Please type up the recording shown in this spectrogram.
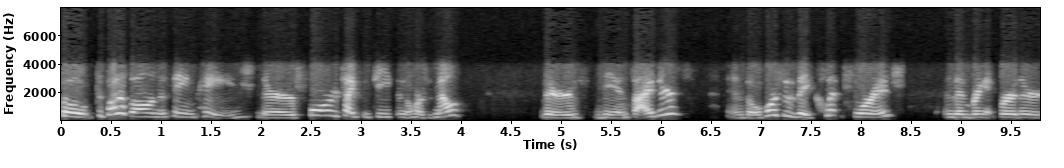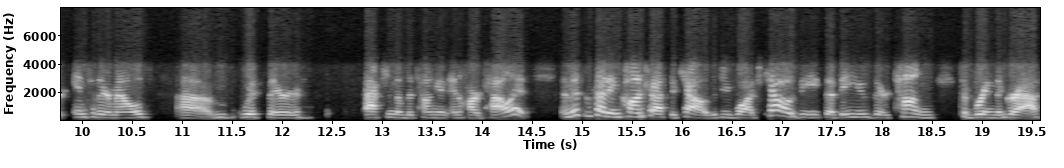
So to put us all on the same page, there are four types of teeth in the horse's mouth. There's the incisors, and so horses, they clip forage and then bring it further into their mouths um, with their action of the tongue and, and hard palate. And this is kind of in contrast to cows. If you've watched cows eat, that they use their tongue to bring the grass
